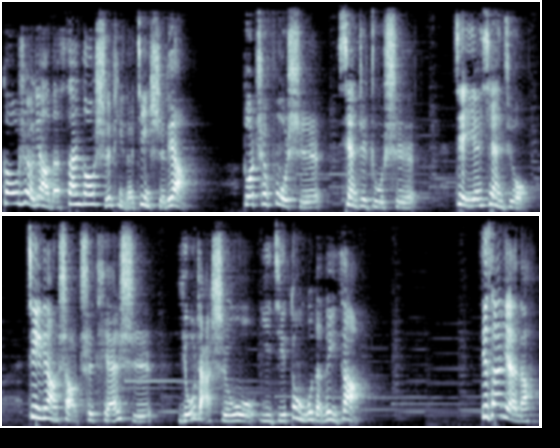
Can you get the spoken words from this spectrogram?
高热量的三高食品的进食量。多吃副食，限制主食，戒烟限酒，尽量少吃甜食、油炸食物以及动物的内脏。第三点呢，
